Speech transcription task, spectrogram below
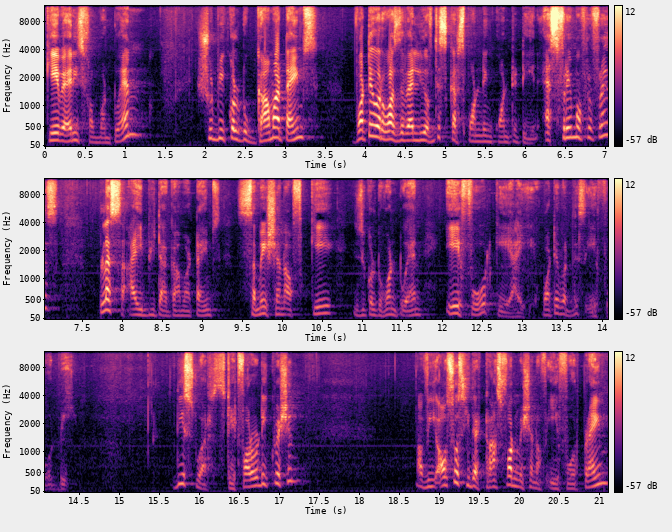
k varies from 1 to n should be equal to gamma times whatever was the value of this corresponding quantity in S frame of reference plus i beta gamma times summation of k is equal to 1 to n a 4 k i whatever this a 4 be. These two are straightforward equation. Now, we also see the transformation of a 4 prime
